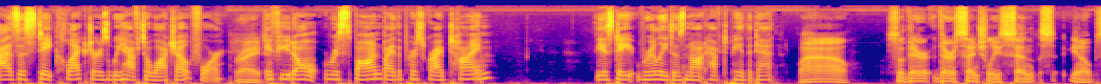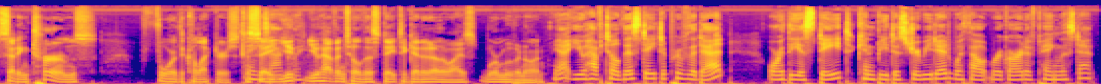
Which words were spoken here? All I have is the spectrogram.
as estate collectors we have to watch out for. Right. If you don't respond by the prescribed time, the estate really does not have to pay the debt. Wow. So they're they're essentially sen- you know setting terms for the collectors to say you you have until this date to get it otherwise we're moving on. Yeah, you have till this date to prove the debt or the estate can be distributed without regard of paying this debt.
